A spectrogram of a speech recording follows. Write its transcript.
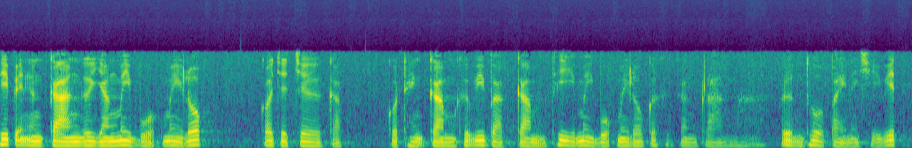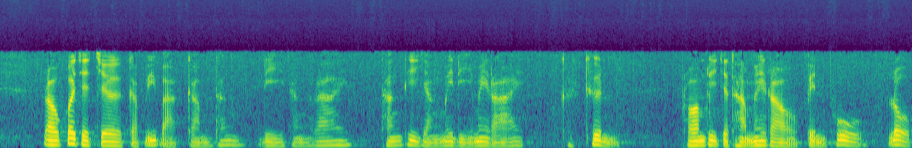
ที่เป็นกลางๆคือยังไม่บวกไม่ลบ ก็จะเจอกับกฎแห่งกรรม คือวิบากกรรมที่ไม่บวกไม่ลบก็คือกลางๆมา เรื่องทั่วไปในชีวิต เราก็จะเจอกับวิบากกรรมทั้งดีทั้งร้าย ทั้งที่ยังไม่ดีไม่ร้ายเกิดขึ้น พร้อมที่จะทำให้เราเป็นผู้โลภ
